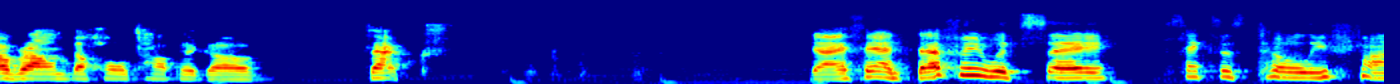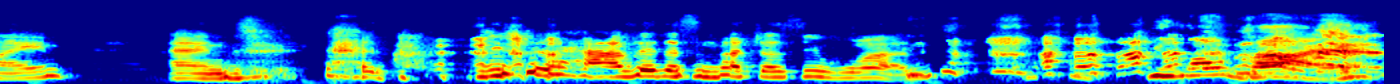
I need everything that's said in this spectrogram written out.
around the whole topic of sex? yeah, I think I definitely would say sex is totally fine and that you should have it as much as you want. you won't die.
